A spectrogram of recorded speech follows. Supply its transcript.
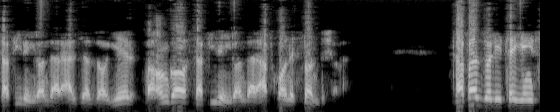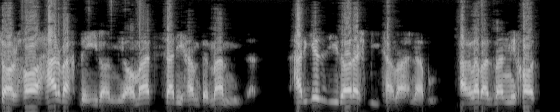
سفیر ایران در الجزایر و آنگاه سفیر ایران در افغانستان بشود. تفضلی طی این سالها هر وقت به ایران می آمد سری هم به من می‌زد. هرگز دیدارش بیطمع نبود. اغلب از من می‌خواست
